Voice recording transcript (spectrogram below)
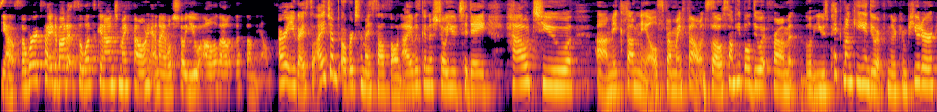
Yeah, so we're excited about it. So let's get onto my phone and I will show you all about the thumbnails. All right, you guys. So I jumped over to my cell phone. I was going to show you today how to uh, make thumbnails from my phone. So some people do it from, use PicMonkey and do it from their computer.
